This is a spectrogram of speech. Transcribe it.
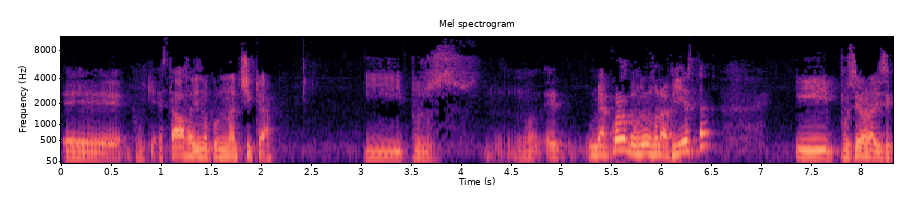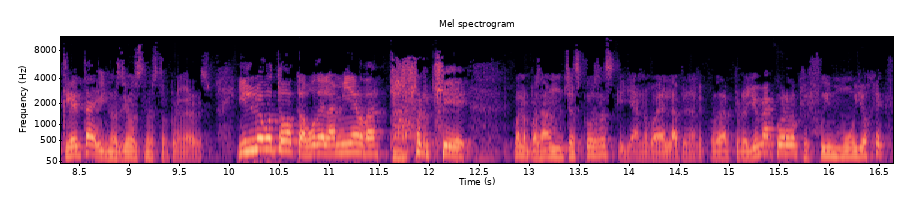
eh, estaba saliendo con una chica y pues no- eh, me acuerdo que fuimos a una fiesta y pusieron la bicicleta y nos dimos nuestro primer beso. Y luego todo acabó de la mierda porque, bueno, pasaron muchas cosas que ya no vale la pena recordar, pero yo me acuerdo que fui muy ojete.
